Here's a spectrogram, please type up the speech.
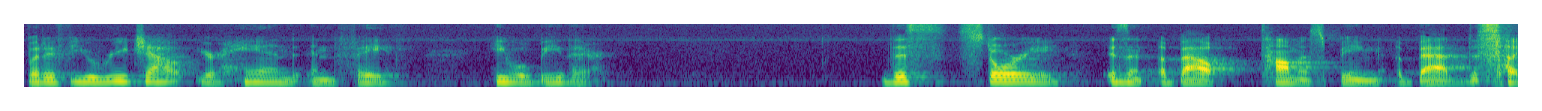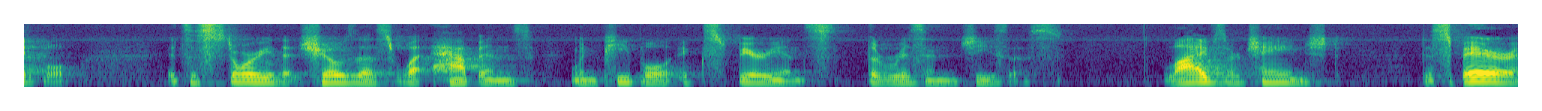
But if you reach out your hand in faith, he will be there. This story isn't about Thomas being a bad disciple. It's a story that shows us what happens when people experience the risen Jesus. Lives are changed. Despair,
